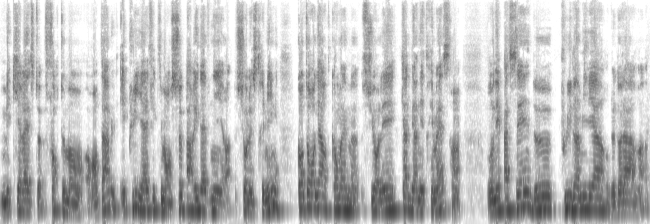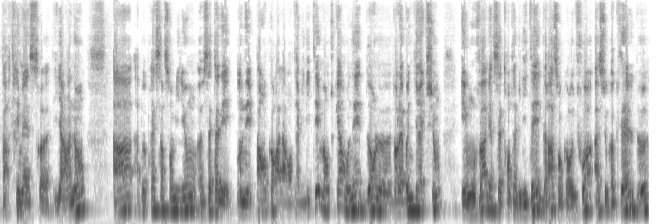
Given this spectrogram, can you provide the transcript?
mais qui reste fortement rentable. Et puis il y a effectivement ce pari d'avenir sur le streaming. Quand on regarde quand même sur les quatre derniers trimestres, on est passé de plus d'un milliard de dollars par trimestre il y a un an à à peu près 500 millions euh, cette année. On n'est pas encore à la rentabilité, mais en tout cas, on est dans le dans la bonne direction et on va vers cette rentabilité grâce encore une fois à ce cocktail de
